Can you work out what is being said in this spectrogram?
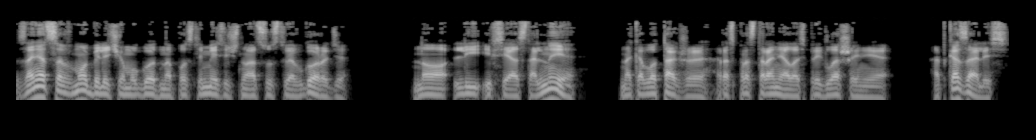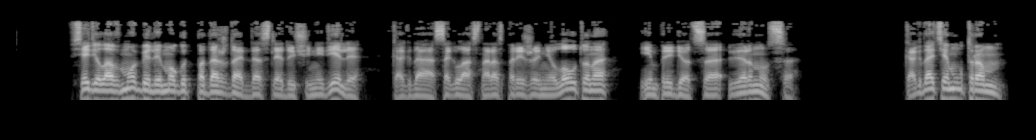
заняться в мобиле чем угодно после месячного отсутствия в городе. Но Ли и все остальные, на кого также распространялось приглашение, отказались. Все дела в мобиле могут подождать до следующей недели, когда, согласно распоряжению Лоутона, им придется вернуться. Когда тем утром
